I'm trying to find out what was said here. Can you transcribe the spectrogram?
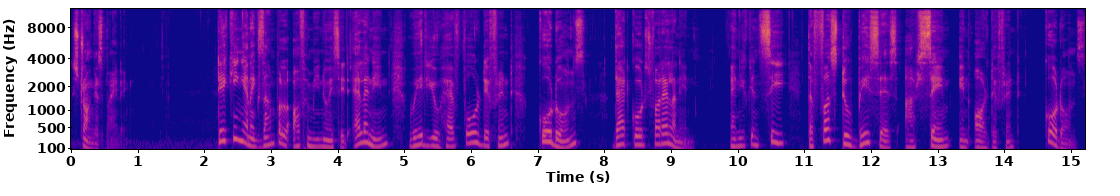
strongest binding. Taking an example of amino acid alanine where you have four different codons that codes for alanine. And you can see the first two bases are same in all different codons.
